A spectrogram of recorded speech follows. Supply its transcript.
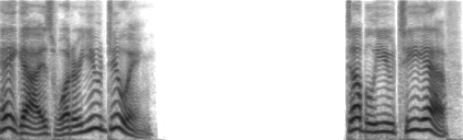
Hey guys, what are you doing? WTF?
